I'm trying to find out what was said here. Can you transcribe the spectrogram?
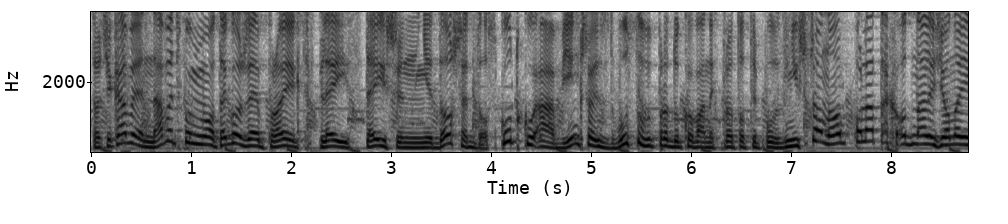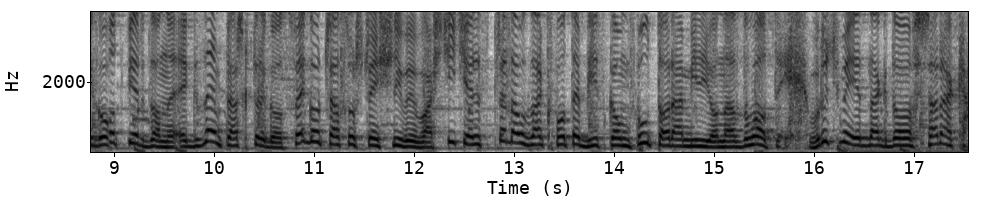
Co ciekawe, nawet pomimo tego, że projekt PlayStation nie doszedł do skutku, a większość z 200 wyprodukowanych prototypów zniszczono, po latach odnaleziono jego potwierdzony egzemplarz, którego swego czasu szczęśliwy właściciel sprzedał za kwotę bliską 1,5 miliona złotych. Wróćmy jednak do Szaraka.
